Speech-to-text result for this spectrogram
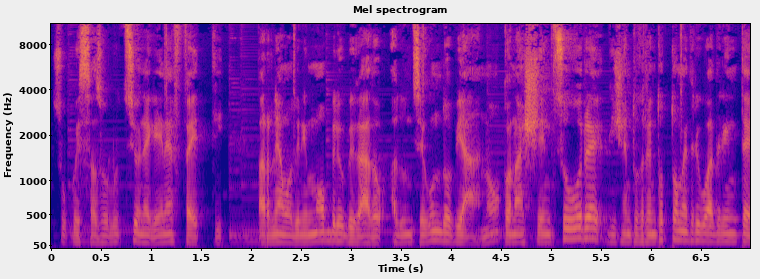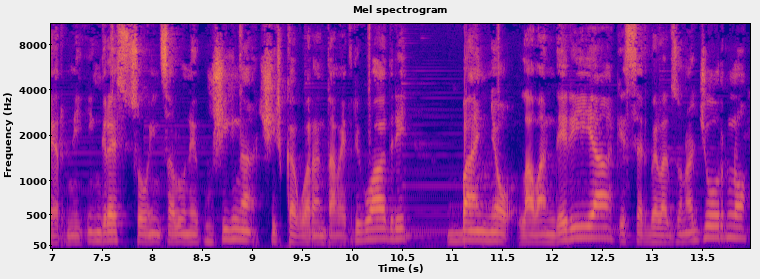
su questa soluzione che in effetti parliamo di un immobile ubicato ad un secondo piano con ascensore di 138 metri quadri interni, ingresso in salone cucina circa 40 metri quadri, bagno lavanderia che serve la zona giorno,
